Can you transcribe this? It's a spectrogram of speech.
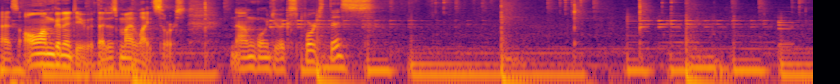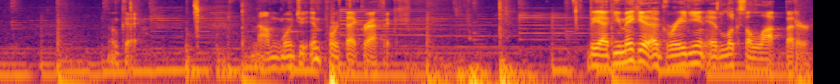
That's all I'm going to do. That is my light source. Now I'm going to export this. Okay. Now I'm going to import that graphic. But yeah, if you make it a gradient, it looks a lot better.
